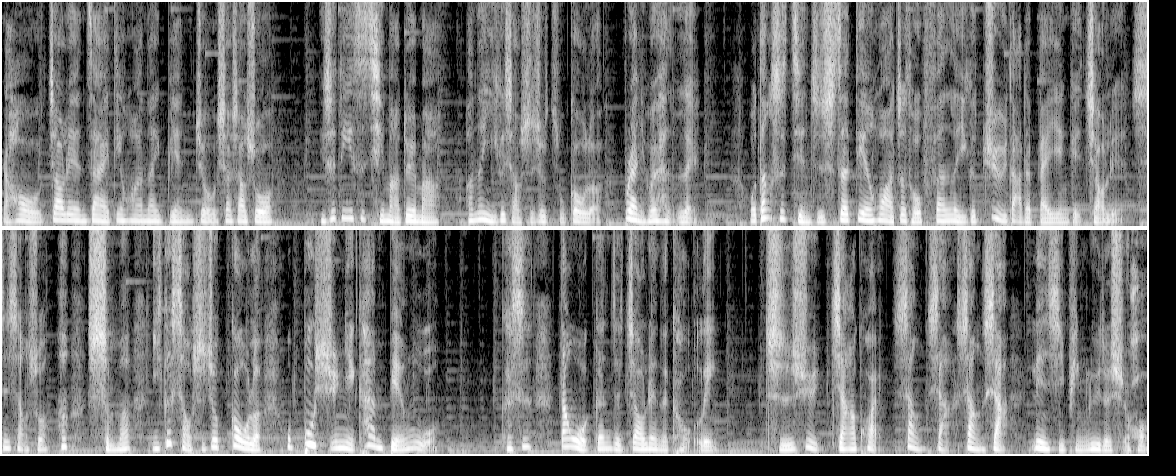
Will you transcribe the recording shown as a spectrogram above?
然后教练在电话那边就笑笑说：“你是第一次骑马对吗？啊，那一个小时就足够了，不然你会很累。”我当时简直是在电话这头翻了一个巨大的白眼给教练，心想说：“哼，什么一个小时就够了？我不许你看扁我。”可是当我跟着教练的口令。持续加快上下上下练习频率的时候，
